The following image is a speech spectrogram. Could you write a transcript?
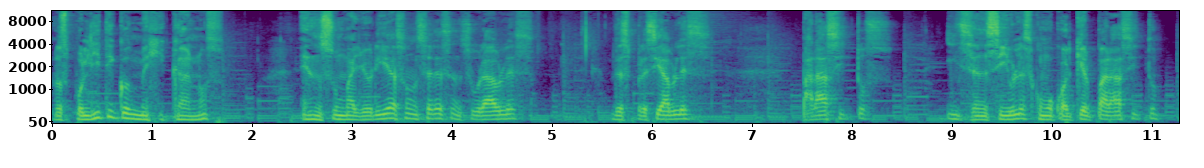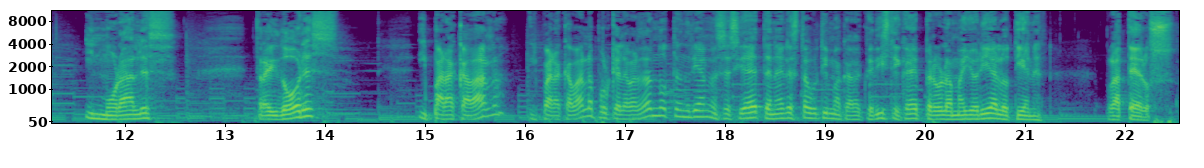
los políticos mexicanos en su mayoría son seres censurables, despreciables, parásitos, insensibles como cualquier parásito, inmorales, traidores y para acabarla, y para acabarla porque la verdad no tendrían necesidad de tener esta última característica, eh, pero la mayoría lo tienen, rateros.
